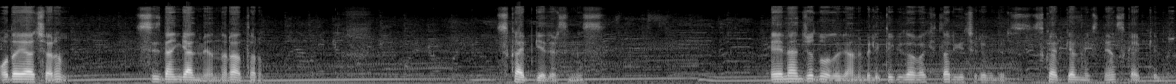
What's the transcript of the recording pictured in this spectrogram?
Odayı açarım. Sizden gelmeyenleri atarım. Skype gelirsiniz. Eğlence de olur yani birlikte güzel vakitler geçirebiliriz. Skype gelmek isteyen Skype gelir.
